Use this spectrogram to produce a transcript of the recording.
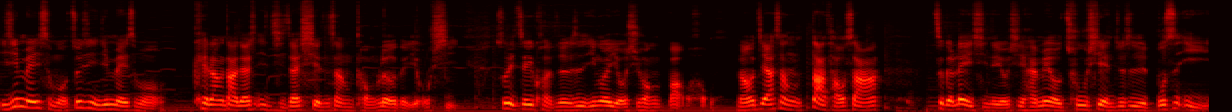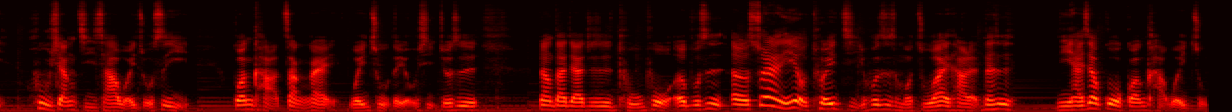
已经没什么，最近已经没什么可以让大家一起在线上同乐的游戏。所以这一款真的是因为游戏荒爆红，然后加上大逃杀这个类型的游戏还没有出现，就是不是以互相击杀为主，是以关卡障碍为主的游戏，就是让大家就是突破，而不是呃虽然也有推挤或是什么阻碍他人，但是你还是要过关卡为主。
